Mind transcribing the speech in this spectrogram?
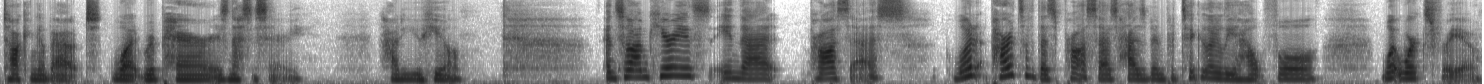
talking about what repair is necessary. How do you heal? And so I'm curious in that process, what parts of this process has been particularly helpful? What works for you?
